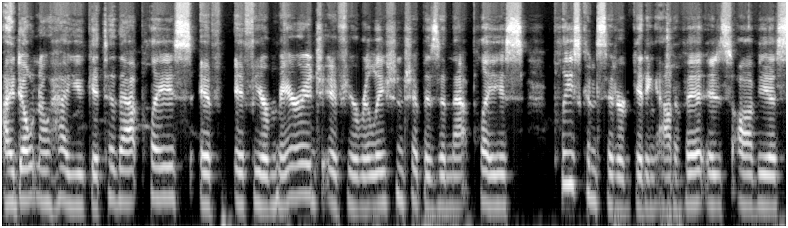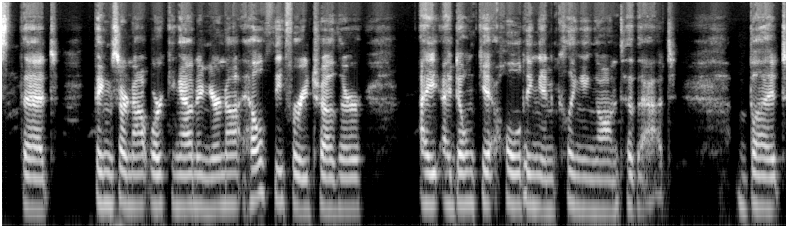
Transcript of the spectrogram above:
I don't know how you get to that place. If if your marriage, if your relationship is in that place, please consider getting out of it. It's obvious that things are not working out and you're not healthy for each other, I, I don't get holding and clinging on to that. But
